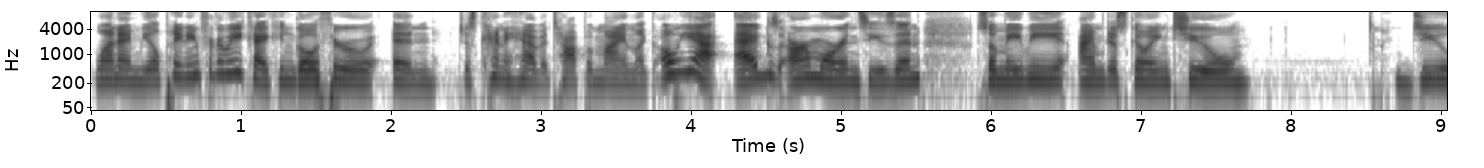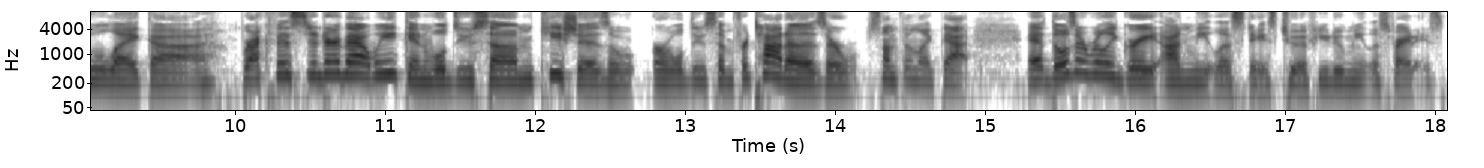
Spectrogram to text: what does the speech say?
when I'm meal planning for the week, I can go through and just kind of have it top of mind like, oh yeah, eggs are more in season. So maybe I'm just going to do like a breakfast dinner that week and we'll do some quiches or, we'll do some frittatas or something like that. And those are really great on meatless days too if you do meatless Fridays.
